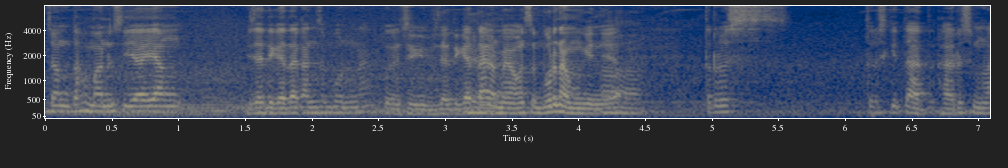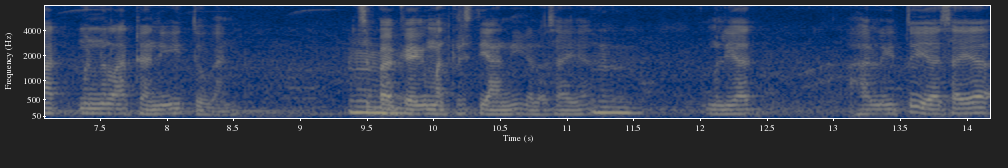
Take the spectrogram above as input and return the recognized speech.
contoh manusia yang bisa dikatakan sempurna, bukan sih bisa dikatakan Iya. memang sempurna mungkin ya. Ah. Terus terus kita harus meneladani itu kan. Hmm. Sebagai umat Kristiani kalau saya Hmm. melihat hal itu ya saya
